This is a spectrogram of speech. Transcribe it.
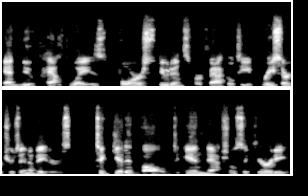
and new pathways for students, for faculty, researchers, innovators to get involved in national security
